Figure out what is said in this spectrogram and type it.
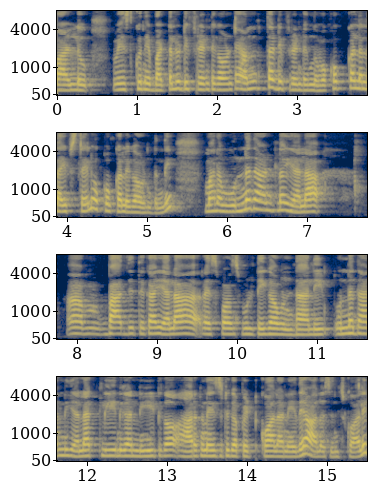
వాళ్ళు వేసుకునే బట్టలు డిఫరెంట్గా ఉంటాయి. అంత డిఫరెంట్గా ఉంది ఒక్కొక్కళ్ళ లైఫ్ స్టైల్ ఒక్కొక్కరుగా ఉంటుంది. మనం ఉన్న దాంట్లో ఎలా బాధ్యతగా ఎలా రెస్పాన్సిబిలిటీగా ఉండాలి ఉన్నదాన్ని ఎలా క్లీన్గా నీట్గా ఆర్గనైజ్డ్గా పెట్టుకోవాలనేదే ఆలోచించుకోవాలి.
